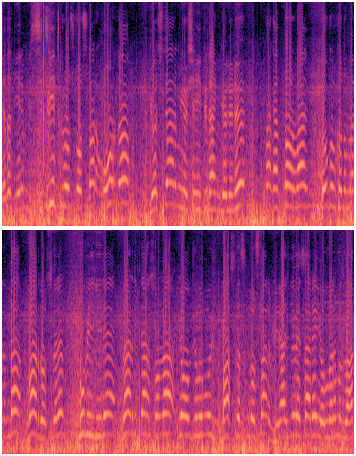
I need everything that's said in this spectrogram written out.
Ya da diyelim Street Cross dostlar orada göstermiyor şeyi Düden Gölü'nü. Fakat normal Google konumlarında var dostlarım. Bu bilgiyi de verdikten sonra yolculuğumuz başlasın dostlar. Virajlı vesaire yollarımız var.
